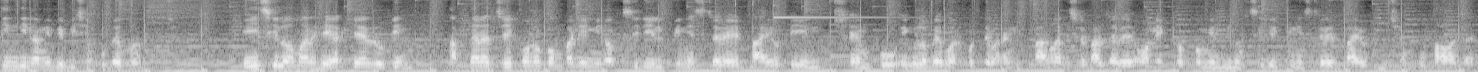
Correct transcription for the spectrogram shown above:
তিন দিন আমি বেবি শ্যাম্পু ব্যবহার করছি। এই ছিল আমার হেয়ার কেয়ার রুটিন আপনারা যে কোনো কোম্পানির মিনক্সিডিল ফিনিস্টারেড বায়োটিন শ্যাম্পু এগুলো ব্যবহার করতে পারেন। বাংলাদেশের বাজারে অনেক রকমের মিনক্সিডিল ফিনিস্টারেড বায়োটিন শ্যাম্পু পাওয়া যায়।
